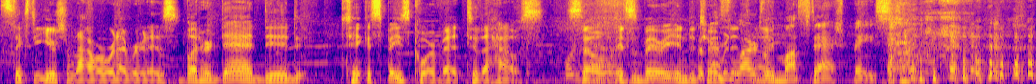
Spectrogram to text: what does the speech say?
60 years from now or whatever it is. But her dad did take a space Corvette to the house. so it's very But that's indeterminate. largely time. mustache based.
